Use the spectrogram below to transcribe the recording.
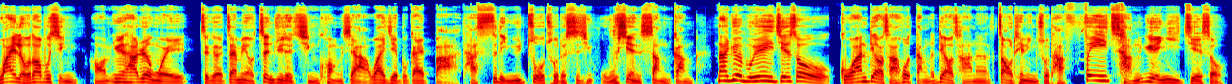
歪楼到不行啊，因为他认为这个在没有证据的情况下，外界不该把他私领域做错的事情无限上纲。那愿不愿意接受国安调查或党的调查呢？赵天麟说他非常愿意接受。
